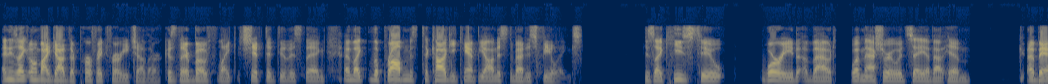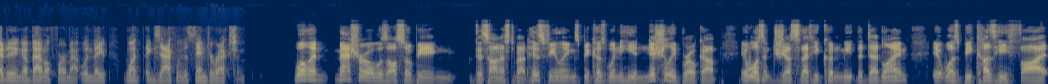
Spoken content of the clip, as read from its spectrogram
And he's like, oh my god, they're perfect for each other because they're both like shifted to this thing. And like the problem is Takagi can't be honest about his feelings. He's like, he's too worried about what Mashiro would say about him abandoning a battle format when they went exactly the same direction. Well, and Mashiro was also being dishonest about his feelings because when he initially broke up, it wasn't just that he couldn't meet the deadline, it was because he thought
